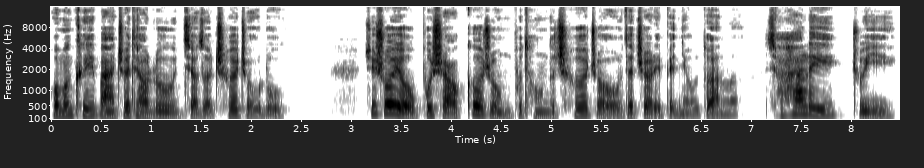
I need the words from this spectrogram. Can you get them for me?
我们可以把这条路叫做车轴路。据说有不少各种不同的车轴在这里被扭断了。小哈利，注意！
